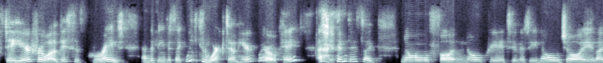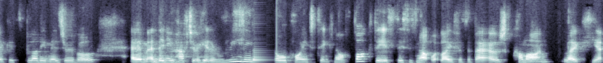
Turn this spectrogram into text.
stay here for a while. This is great. And the beaver's like we can work down here. We're okay. Yeah. and there's like no fun no creativity no joy. Like it's bloody miserable. Um, and then you have to hit a really low point to think no fuck this. This is not what life is about. Come on. Like yeah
